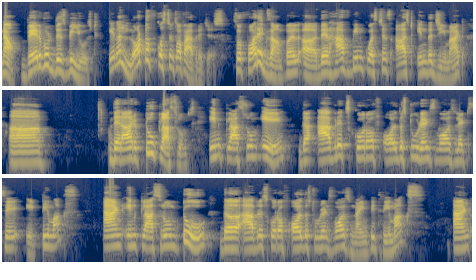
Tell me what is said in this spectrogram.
now, where would this be used? In a lot of questions of averages. So, for example, uh, there have been questions asked in the GMAT. Uh, there are two classrooms. In classroom A, the average score of all the students was let's say 80 marks. And in classroom 2, the average score of all the students was 93 marks. And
